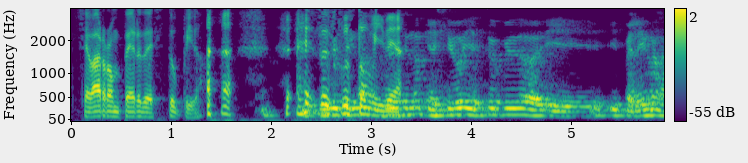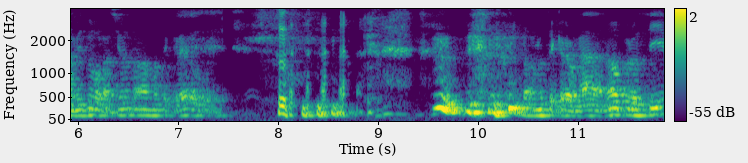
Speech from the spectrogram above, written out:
se va a romper de estúpido. Esa es justo mi idea. diciendo que Huey estúpido y, y, peligro en la misma oración, no, no te creo, güey. no, no te creo nada, no, pero sí,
